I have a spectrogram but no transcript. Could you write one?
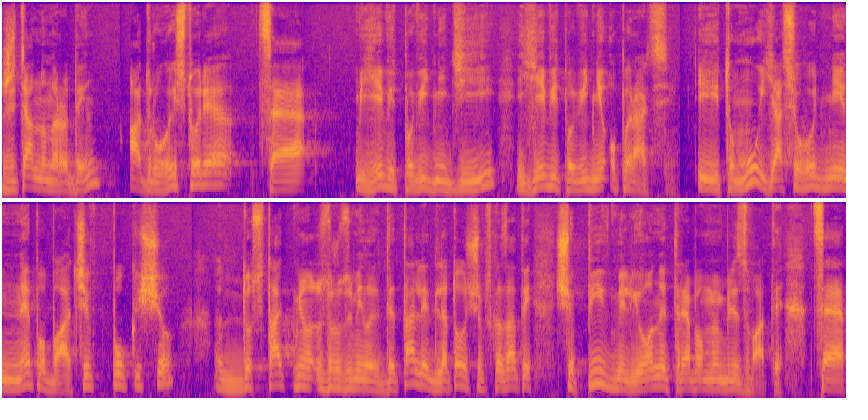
життя номер один, а друга історія це є відповідні дії, є відповідні операції. І тому я сьогодні не побачив поки що достатньо зрозумілих деталей для того, щоб сказати, що півмільйони треба мобілізувати. Це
